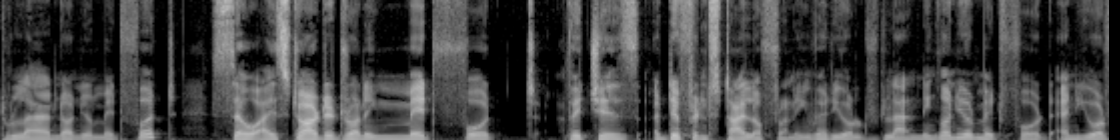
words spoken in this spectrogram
to land on your midfoot. So I started running midfoot, which is a different style of running where you're landing on your midfoot and you're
